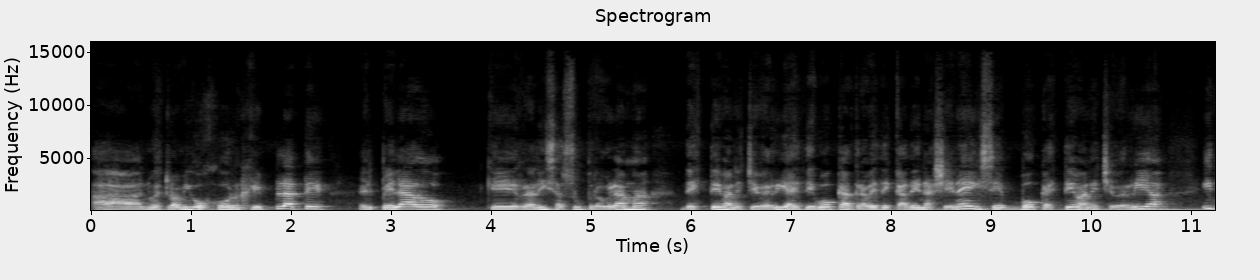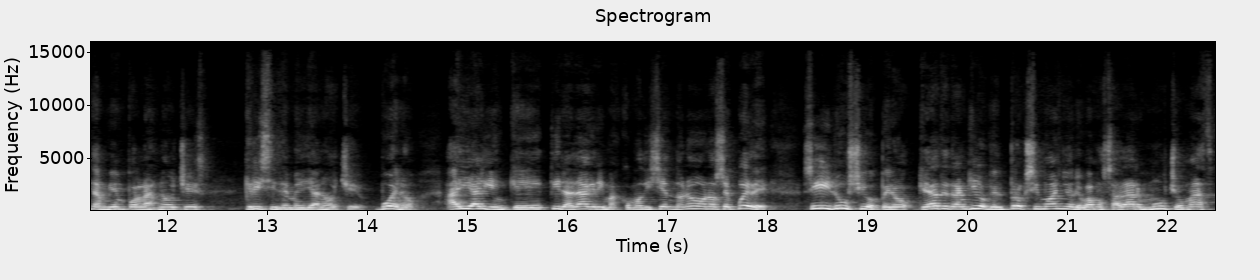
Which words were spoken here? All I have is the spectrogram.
a nuestro amigo Jorge Plate, el pelado que realiza su programa de Esteban Echeverría es de Boca a través de Cadena Geneise, Boca Esteban Echeverría y también por las noches Crisis de Medianoche. Bueno, hay alguien que tira lágrimas como diciendo, no, no se puede. Sí, Lucio, pero quédate tranquilo que el próximo año le vamos a dar mucho más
